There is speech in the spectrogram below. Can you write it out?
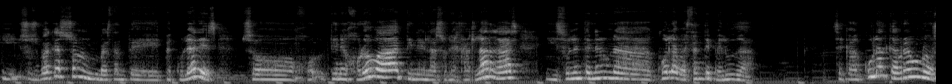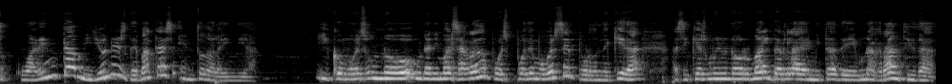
Y sus vacas son bastante peculiares. Son, tienen joroba, tienen las orejas largas y suelen tener una cola bastante peluda. Se calcula que habrá unos 40 millones de vacas en toda la India. Y como es un, un, animal sagrado, pues puede moverse por donde quiera, así que es muy normal verla en mitad de una gran ciudad.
